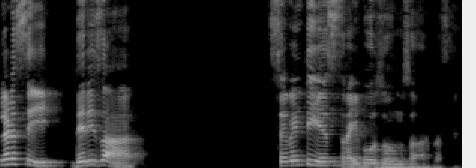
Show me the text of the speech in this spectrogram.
Let us see there is a 70S ribosomes are present.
